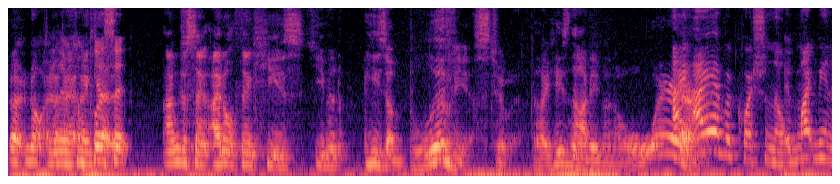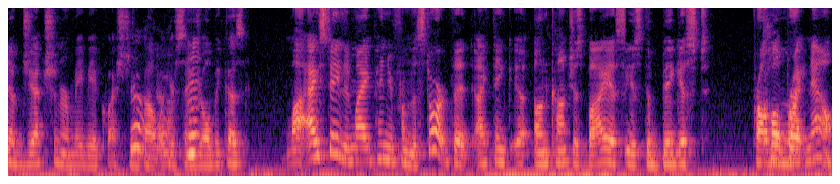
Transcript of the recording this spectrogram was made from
Yeah. Uh, no, I- they're I, I get complicit. it. I'm just saying I don't think he's even he's oblivious to it. Like he's not even aware. I, I have a question though. It might be an objection or maybe a question about what you're saying, Joel, because my, I stated my opinion from the start that I think uh, unconscious bias is the biggest problem Culprit. right now.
